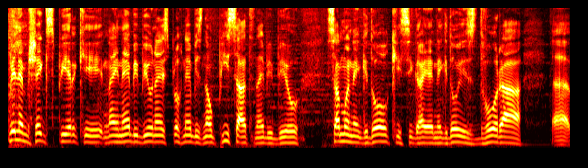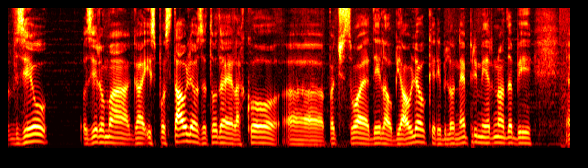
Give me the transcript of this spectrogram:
William Shakespeare, ki naj ne bi bil, naj sploh ne bi znal pisati, naj bi bil samo nekdo, ki si ga je nekdo iz dvora uh, vzel oziroma ga izpostavljal, zato da je lahko uh, pač svoje dela objavljal, ker je bilo neprimerno, da bi uh,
